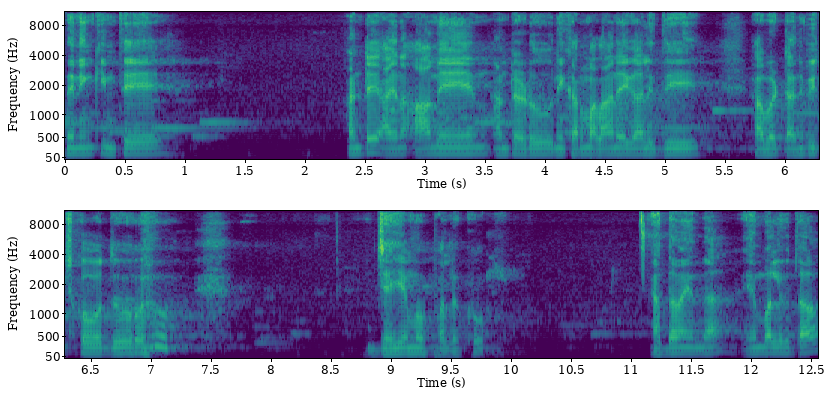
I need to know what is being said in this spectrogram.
నేను ఇంక ఇంతే అంటే ఆయన ఆమె అంటాడు నీ కర్మ అలానే గాలిద్ది కాబట్టి అనిపించుకోవద్దు. జయము పలుకు. అర్థమైందా? ఏం పలుకుతావు?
